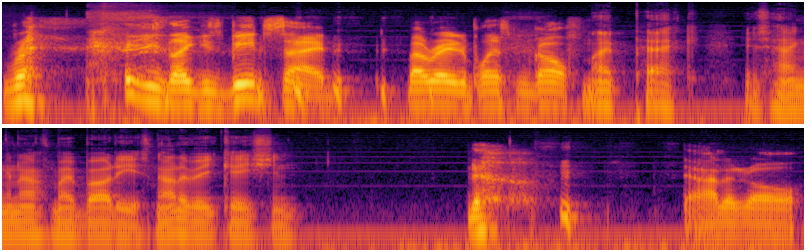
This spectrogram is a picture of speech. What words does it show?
Right. he's like he's beachside, about ready to play some golf. My peck is hanging off my body. It's not a vacation. No, not at all.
